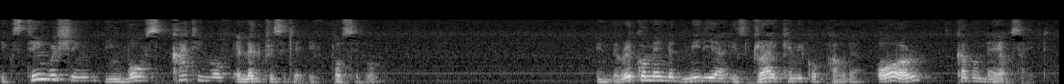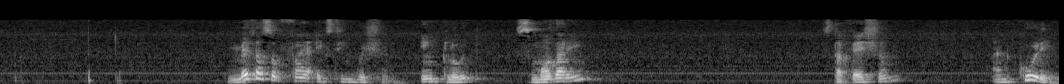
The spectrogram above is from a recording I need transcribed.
Extinguishing involves cutting off electricity if possible And the recommended media is dry chemical powder or carbon dioxide. Methods of fire extinguishing include smothering, starvation, and cooling.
